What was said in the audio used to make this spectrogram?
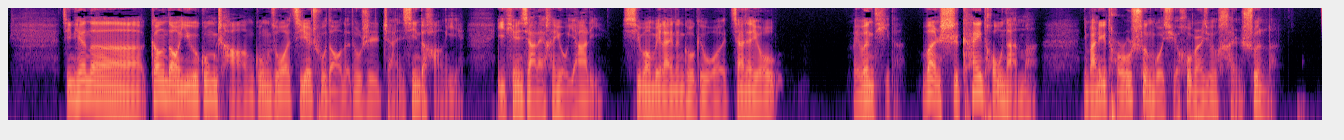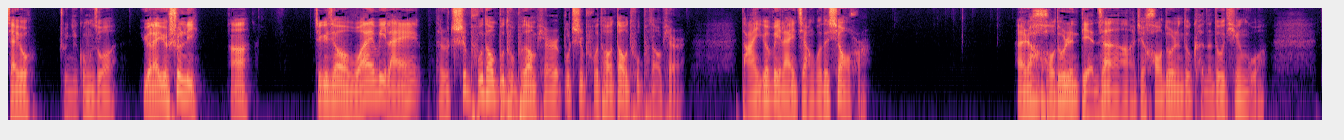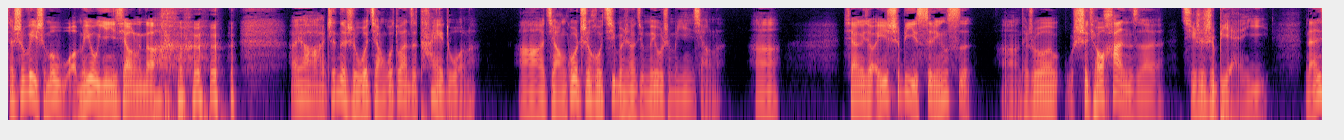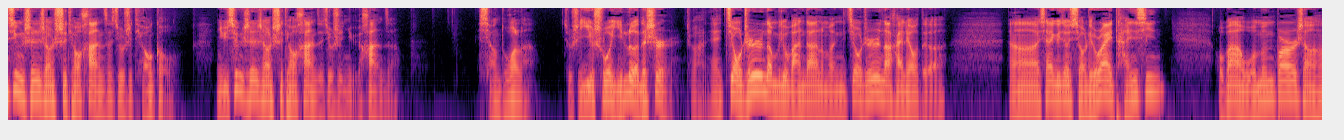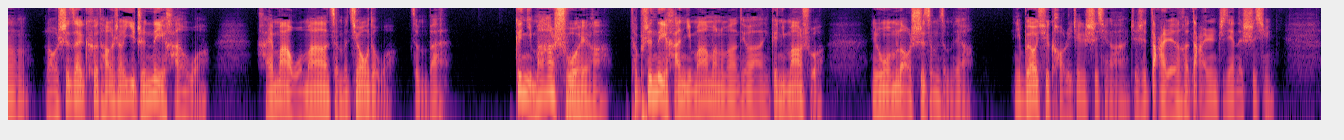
今天呢，刚到一个工厂工作，接触到的都是崭新的行业，一天下来很有压力，希望未来能够给我加加油，没问题的。万事开头难嘛，你把这个头顺过去，后边就很顺了。加油，祝你工作越来越顺利啊！这个叫我爱未来，他说吃葡萄不吐葡萄皮儿，不吃葡萄倒吐葡萄皮儿。打一个未来讲过的笑话。哎，然后好多人点赞啊，这好多人都可能都听过，但是为什么我没有印象了呢？哎呀，真的是我讲过段子太多了。啊，讲过之后基本上就没有什么印象了啊。下一个叫 H B 四零四啊，他说是条汉子其实是贬义，男性身上是条汉子就是条狗，女性身上是条汉子就是女汉子。想多了，就是一说一乐的事儿，是吧？哎，较真儿那不就完蛋了吗？你较真儿那还了得啊？下一个叫小刘爱谈心，我爸我们班上老师在课堂上一直内涵我。还骂我妈怎么教的我怎么办？跟你妈说呀，他不是内涵你妈妈了吗？对吧？你跟你妈说，你说我们老师怎么怎么样，你不要去考虑这个事情啊，这是大人和大人之间的事情。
